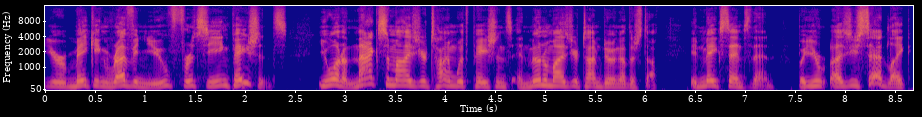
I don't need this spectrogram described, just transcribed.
You're making revenue for seeing patients. You want to maximize your time with patients and minimize your time doing other stuff. It makes sense then. But you're, as you said, like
